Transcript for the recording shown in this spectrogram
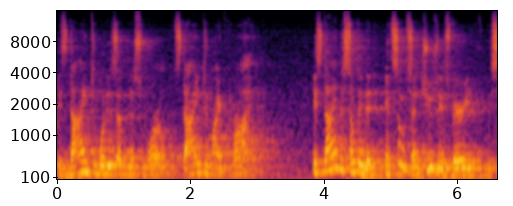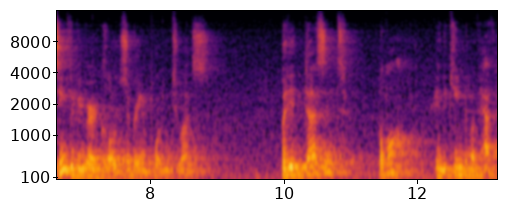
It's dying to what is of this world. It's dying to my pride. It's dying to something that, in some sense, usually is very, we seem to be very close or very important to us. But it doesn't belong in the kingdom of heaven.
